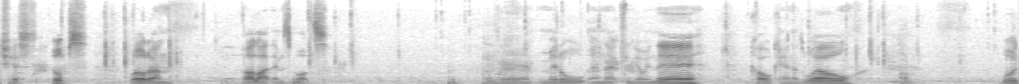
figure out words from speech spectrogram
chest. Oops. Well done. I like them spots. And metal, and that can go in there. Coal can as well. Wood,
